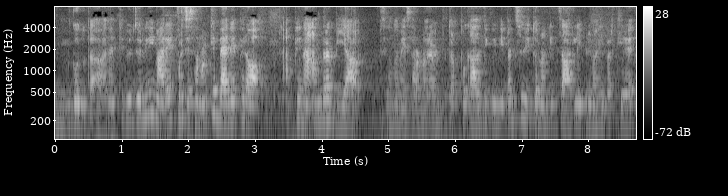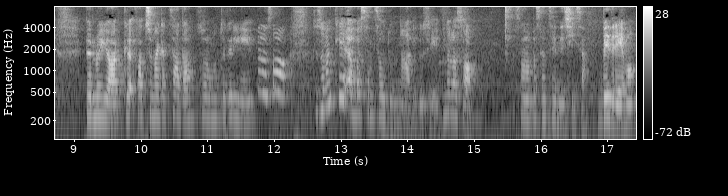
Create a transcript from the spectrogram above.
mm, goduta neanche due giorni di mare, forse stanno anche bene, però appena andrà via secondo me saranno veramente troppo caldi quindi penso di tonalizzarli prima di partire per New York faccio una cazzata? sono molto carini? non lo so cioè, sono anche abbastanza autunnali così non lo so sono abbastanza indecisa. Vedremo.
